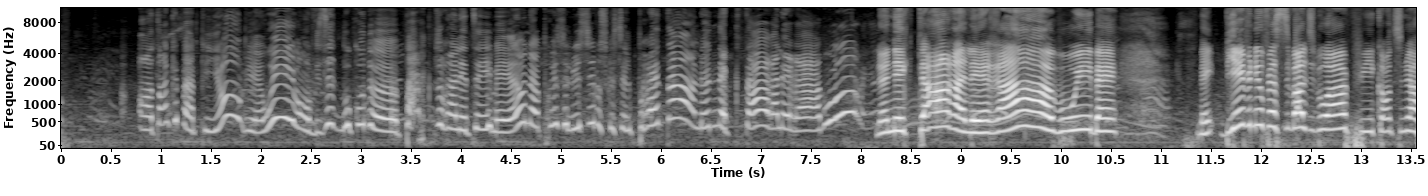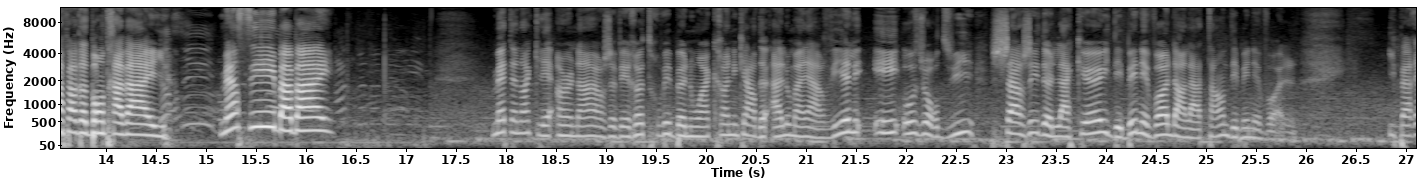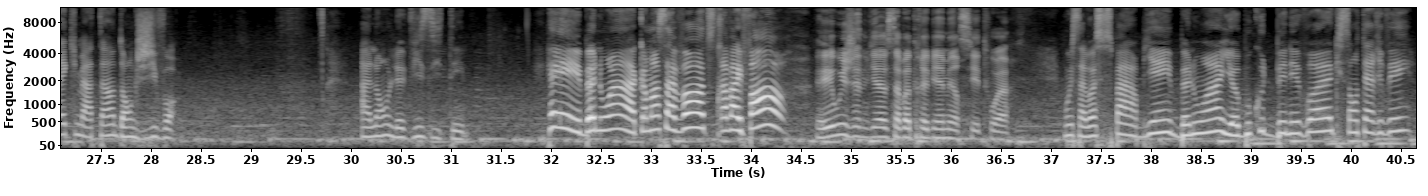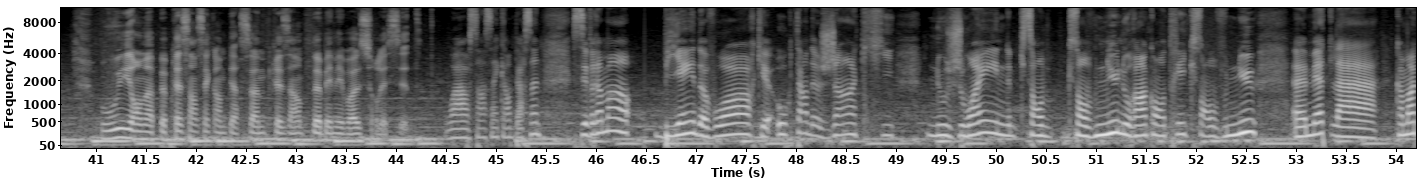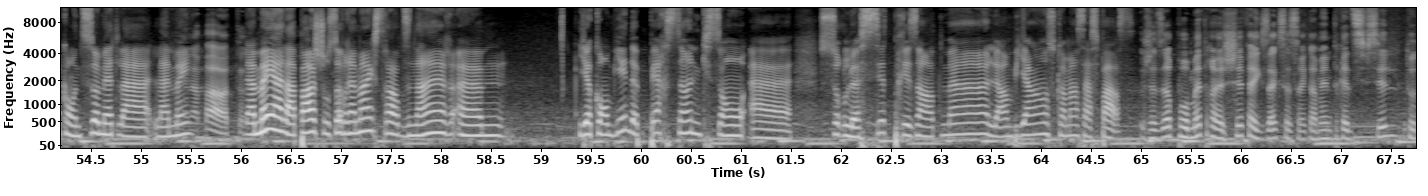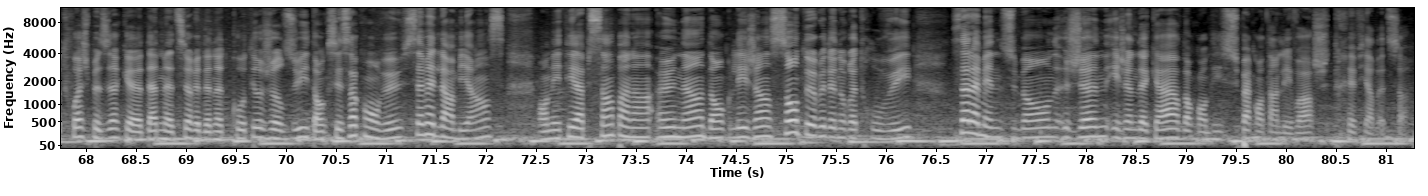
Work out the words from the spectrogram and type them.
En tant que papillon, bien oui, on visite beaucoup de parcs durant l'été, mais on a pris celui-ci parce que c'est le printemps, le nectar à l'érable. Le nectar à l'érable, oui. Ben, bienvenue au Festival du Bois, puis continuez à faire votre bon travail. Merci, bye bye. Maintenant qu'il est 1 heure, je vais retrouver Benoît, chroniqueur de Allô Maillardville, et aujourd'hui chargé de l'accueil des bénévoles dans l'attente des bénévoles. Il paraît qu'il m'attend, donc j'y vais. Allons le visiter. Hey, Benoît, comment ça va? Tu travailles fort? Eh oui, Geneviève, ça va très bien, merci. Et toi? Oui, ça va super bien. Benoît, il y a beaucoup de bénévoles qui sont arrivés? Oui, on a à peu près 150 personnes présentes de bénévoles sur le site. Wow, 150 personnes. C'est vraiment bien de voir qu'il y a autant de gens qui nous joignent, qui sont, qui sont venus nous rencontrer, qui sont venus euh, mettre la... Comment qu'on dit ça? Mettre la, la main... La pâte. La main à la page, je trouve ça vraiment extraordinaire. Euh, il y a combien de personnes qui sont euh, sur le site présentement? L'ambiance, comment ça se passe? Je veux dire, pour mettre un chiffre exact, ce serait quand même très difficile. Toutefois, je peux dire que Dame Nature est de notre côté aujourd'hui. Donc, c'est ça qu'on veut, semer de l'ambiance. On était absent pendant un an, donc les gens sont heureux de nous retrouver. Ça l'amène du monde, jeunes et jeunes de cœur. Donc, on est super content de les voir. Je suis très fier de ça.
